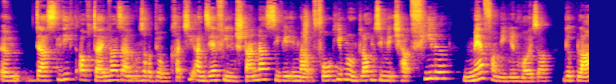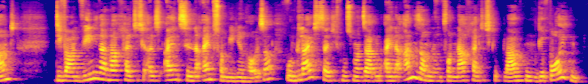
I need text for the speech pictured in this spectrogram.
Ähm, das liegt auch teilweise an unserer Bürokratie, an sehr vielen Standards, die wir immer vorgeben. Und glauben Sie mir, ich habe viele Mehrfamilienhäuser geplant, die waren weniger nachhaltig als einzelne Einfamilienhäuser. Und gleichzeitig muss man sagen, eine Ansammlung von nachhaltig geplanten Gebäuden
